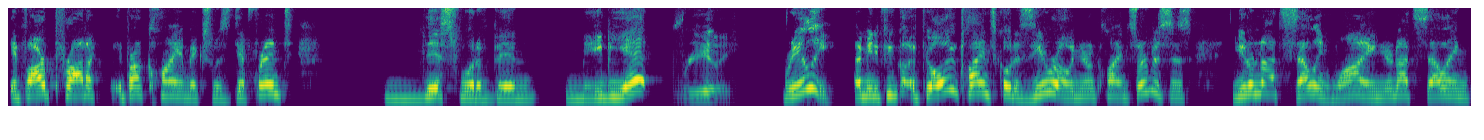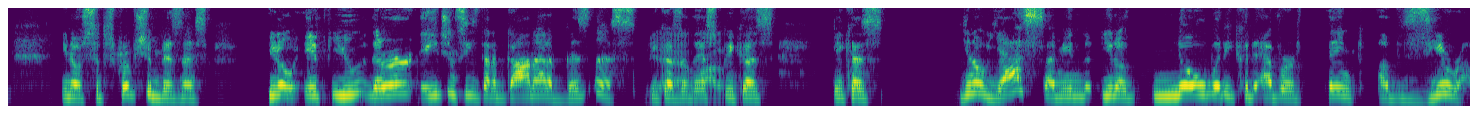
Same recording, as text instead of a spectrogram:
if our product, if our client mix was different, this would have been maybe it. really? Really? I mean, if you go, if all your clients go to zero and you're in client services, you're not selling wine, you're not selling, you know, subscription business. You know, if you there are agencies that have gone out of business because Yeah, of this, lot of them. because because you know, yes, I mean, you know, nobody could ever think of zero,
